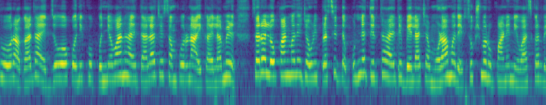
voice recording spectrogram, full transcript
थोर अगाध आहेत. जो कोणी खूप पुण्यवान आहे त्याला हे संपूर्ण ऐकायला मिळेल. सर्व लोकांमध्ये जेवढी प्रसिद्ध पुण्यतीर्थ आहे ते बेलाच्या मुळामध्ये सूक्ष्म रूपाने निवास करते.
